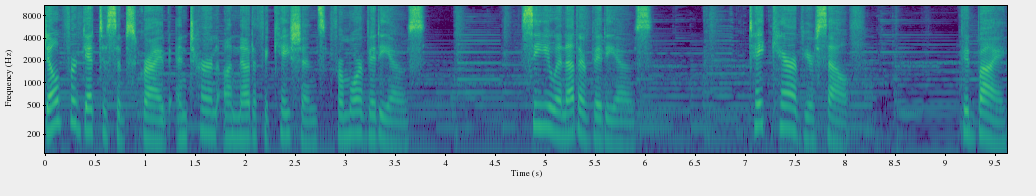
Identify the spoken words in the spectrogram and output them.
Don't forget to subscribe and turn on notifications for more videos. See you in other videos. Take care of yourself. Goodbye.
